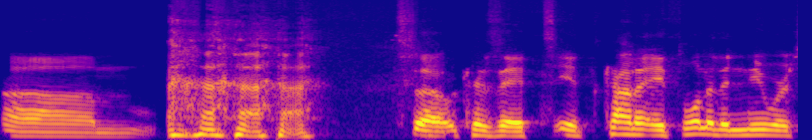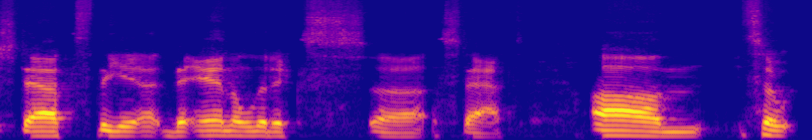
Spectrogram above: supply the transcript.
Um, so because it's it's kind of it's one of the newer stats, the uh, the analytics uh, stats. Um, so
